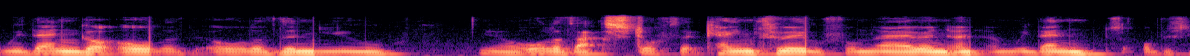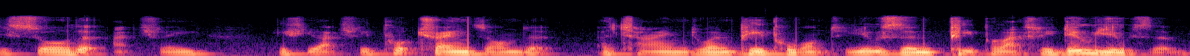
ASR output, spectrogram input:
we then got all of all of the new, you know, all of that stuff that came through from there. And, and, and we then obviously saw that actually, if you actually put trains on that are timed when people want to use them, people actually do use them.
